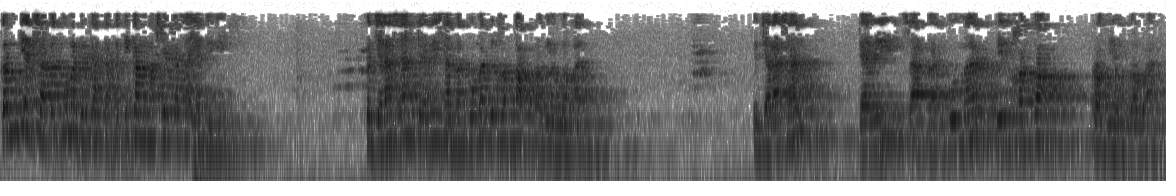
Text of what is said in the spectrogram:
Kemudian sahabat Umar berkata ketika menafsirkan ayat ini, penjelasan dari sahabat Umar bin Khattab radhiyallahu anhu. Penjelasan dari sahabat Umar bin Khattab radhiyallahu anhu.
